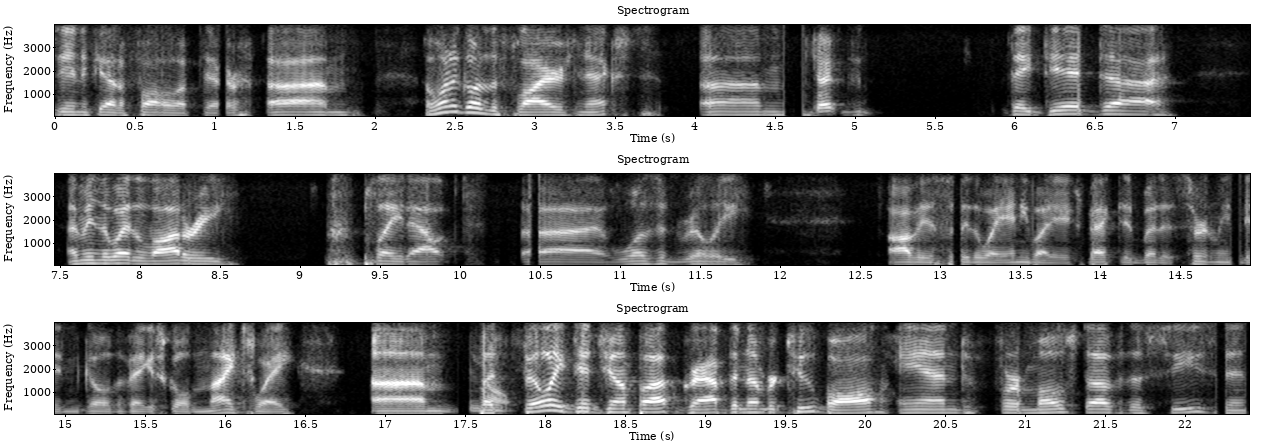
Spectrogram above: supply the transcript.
seeing if you had a follow up there. Um, I want to go to the Flyers next. Um, okay. They did. Uh, I mean, the way the lottery played out uh, wasn't really obviously the way anybody expected, but it certainly didn't go the Vegas Golden Knights way. Um, No. But Philly did jump up, grab the number two ball, and for most of the season,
